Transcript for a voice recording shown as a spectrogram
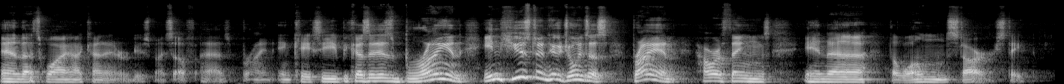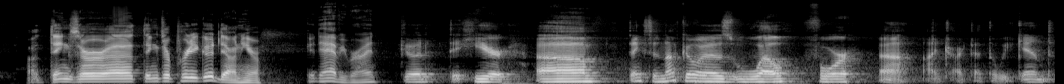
And that's why I kind of introduced myself as Brian in KC, because it is Brian in Houston who joins us. Brian, how are things in uh, the Lone Star State? Uh, things are uh, things are pretty good down here. Good to have you, Brian. Good to hear. Um, things did not go as well for uh, Eintracht at the weekend.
